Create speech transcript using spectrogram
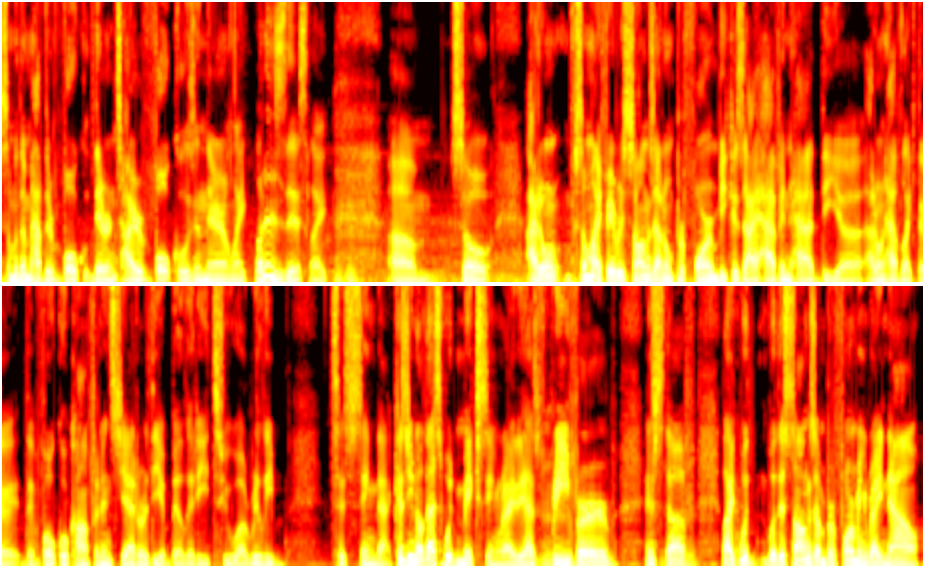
some of them have their vocal their entire vocals in there i'm like what is this like Mm-hmm. um, so i don't some of my favorite songs i don't perform because i haven't had the uh, i don't have like the the vocal confidence yet or the ability to uh, really to sing that because you know that's with mixing right it has mm-hmm. reverb and stuff mm-hmm. like with with the songs i'm performing right now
